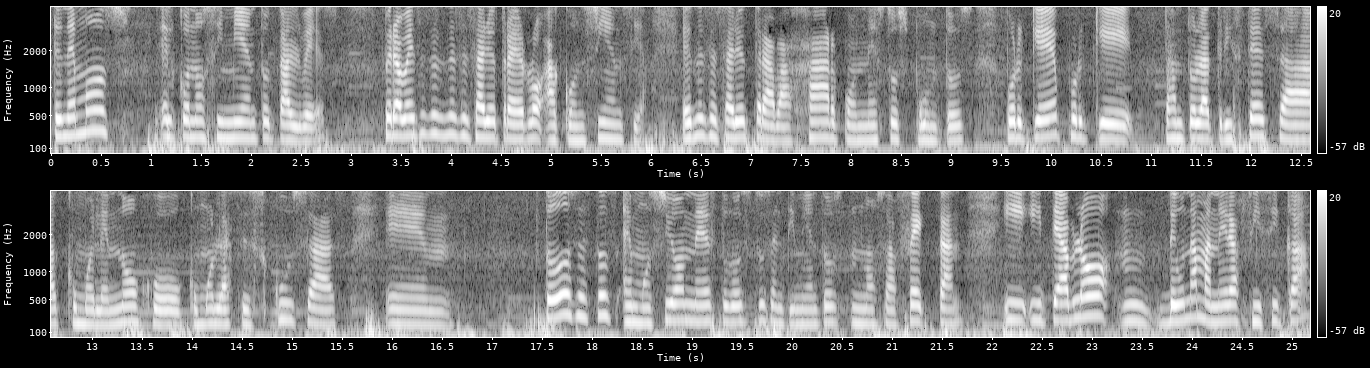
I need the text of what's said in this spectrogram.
tenemos el conocimiento tal vez, pero a veces es necesario traerlo a conciencia, es necesario trabajar con estos puntos. ¿Por qué? Porque tanto la tristeza como el enojo, como las excusas, eh, todas estas emociones, todos estos sentimientos nos afectan y, y, te hablo mm, de una manera física,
